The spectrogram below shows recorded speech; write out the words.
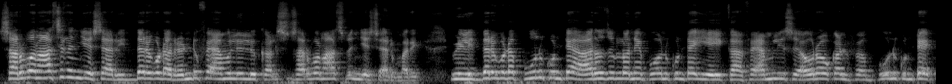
సర్వనాశనం చేశారు. ఇద్దరు కూడా రెండు ఫ్యామిలీలు కలిసి సర్వనాశనం చేశారు మరి. వీళ్ళిద్దరు కూడా పూనుకుంటే ఆ రోజుల్లోనే పూనుకుంటే ఈ ఫ్యామిలీస్ ఎవరో ఒకళ్ళు పూనుకుంటే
